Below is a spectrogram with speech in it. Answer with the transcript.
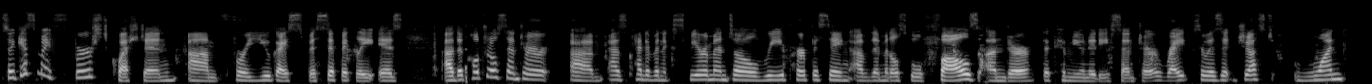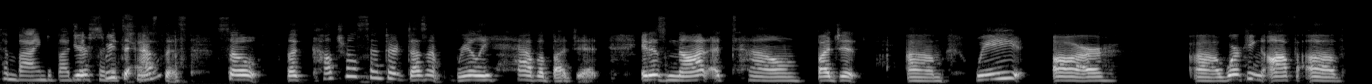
So, I guess my first question um, for you guys specifically is uh, the Cultural Center, um, as kind of an experimental repurposing of the middle school, falls under the community center, right? So, is it just one combined budget? You're for sweet to ask this. So the cultural center doesn't really have a budget. It is not a town budget. Um, we are uh, working off of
